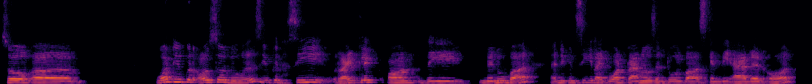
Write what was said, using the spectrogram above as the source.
so uh, what you could also do is you can see right click on the menu bar and you can see like what panels and toolbars can be added or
